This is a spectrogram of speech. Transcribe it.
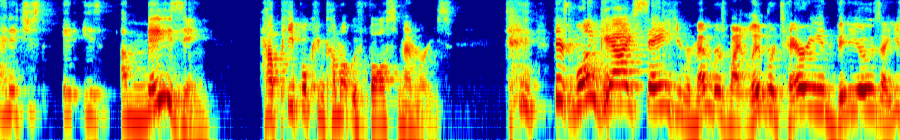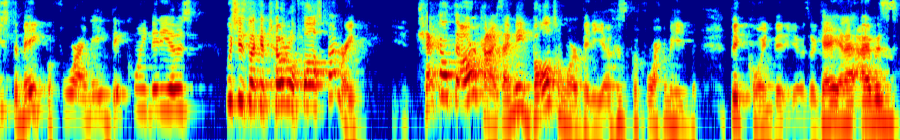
and it just, it is amazing how people can come up with false memories. There's one guy saying he remembers my libertarian videos I used to make before I made Bitcoin videos, which is like a total false memory. Check out the archives. I made Baltimore videos before I made Bitcoin videos. Okay. And I, I was,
